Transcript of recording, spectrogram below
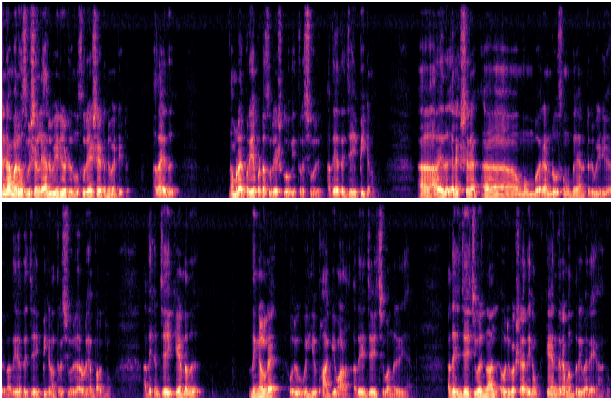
എന്റെ മനോസ് വിഷനിൽ ഞാൻ ഒരു വീഡിയോ ഇട്ടിരുന്നു സുരേഷ് ഏട്ടന് വേണ്ടിയിട്ട്. അതായത് നമ്മുടെ പ്രിയപ്പെട്ട സുരേഷ് ഗോപി തൃശ്ശൂരിൽ അദ്ദേഹത്തെ ജയിപ്പിക്കണം. അതായത് ഇലക്ഷന് മുമ്പ് രണ്ട് ദിവസം മുമ്പ് ഞാനിട്ടൊരു വീഡിയോ ആയിരുന്നു അദ്ദേഹത്തെ ജയിപ്പിക്കണം തൃശ്ശൂരുകാരോട് ഞാൻ പറഞ്ഞു. അദ്ദേഹം ജയിക്കേണ്ടത് നിങ്ങളുടെ ഒരു വലിയ ഭാഗ്യമാണ് അദ്ദേഹം ജയിച്ചു വന്നു കഴിഞ്ഞാൽ. അദ്ദേഹം ജയിച്ചു വന്നാൽ ഒരുപക്ഷെ അദ്ദേഹം കേന്ദ്രമന്ത്രി വരെയാകും.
